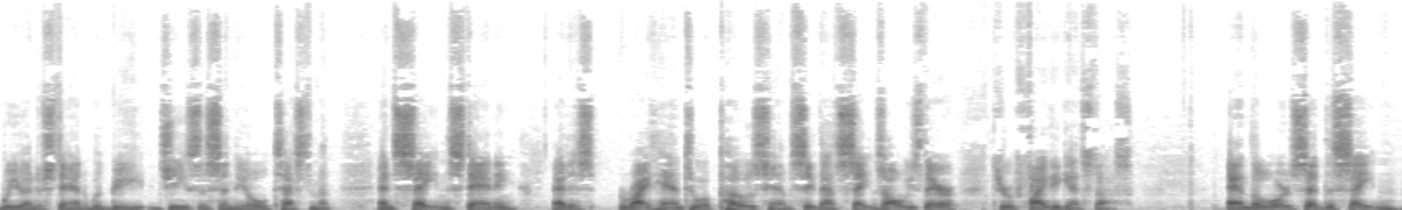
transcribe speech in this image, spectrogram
we understand would be Jesus in the Old Testament, and Satan standing at his right hand to oppose him. See, that's Satan's always there to fight against us. And the Lord said to Satan,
